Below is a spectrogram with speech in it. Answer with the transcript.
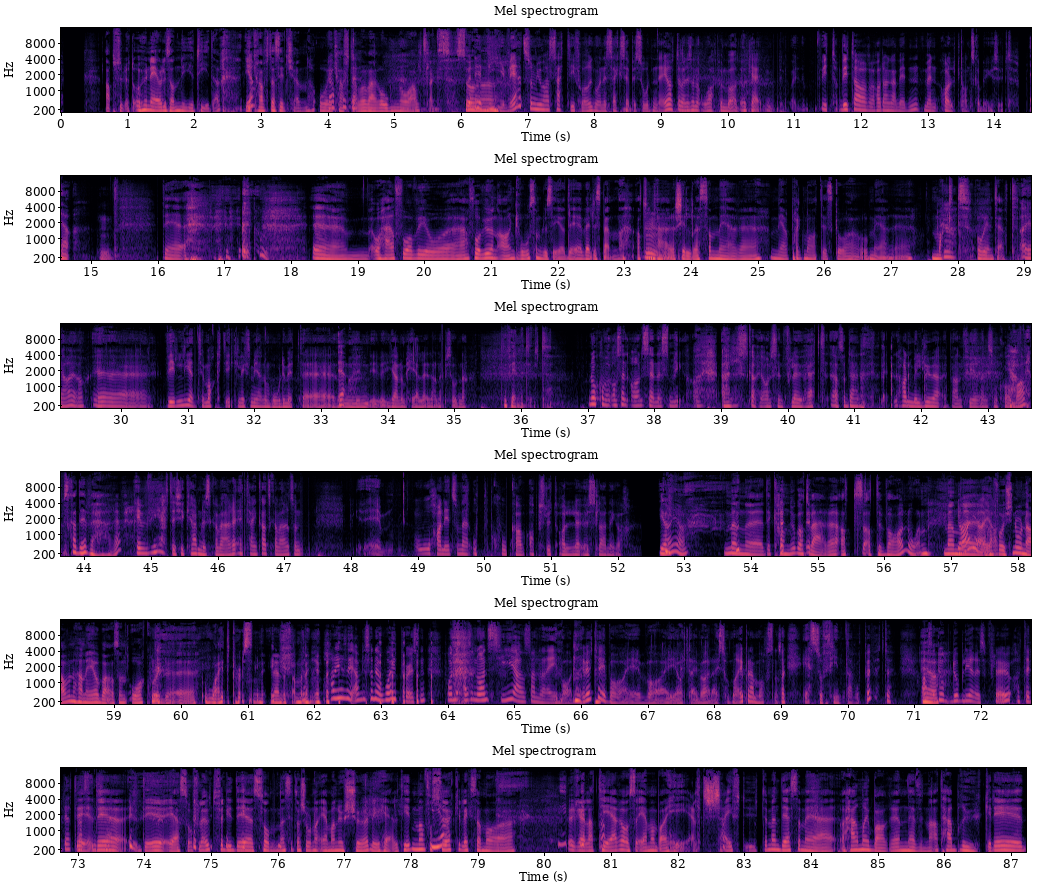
Absolutt. Og hun er jo sånn nye tider, i Ja. kraft av sitt kjønn, og i Ja, kraft av å være ung og alt slags. Så Men det vi vet, som jo har sett de foregående seks episodene, er jo at det var litt sånn åpenbart OK, vi tar, vi tar Hardangervidda, men alt annet skal bygges ut. Ja. Mm. det Um, og her får, vi jo, her får vi jo en annen Gro, som du sier, og det er veldig spennende. At hun Mm. her skildres som mer, eh, mer pragmatisk og, og mer eh, maktorientert. Ja, ja. Eh, viljen til makt gikk liksom gjennom hodet mitt eh, sånn, gjennom hele den episoden. Definitivt. Nå kommer også en annen scene som jeg elsker i all sin flauhet. Altså den, han miljøvernfyren som kommer. Ja, hvem skal det være? Jeg vet ikke hvem det skal være. Jeg tenker at det skal være et sånn å, Han er et sånn oppkok av absolutt alle østlendinger. Ja, ja. Men eh, det kan jo godt være at, at det var noen. Men Ja, eh, ja, ja. han får ikke noe navn. Han er jo bare sånn awkward uh, white person i denne sammenhengen. Han jævlig sånn white person. Og det, altså når han sier sånn «Nei, Jeg var der, vet du. Jeg var, jeg var i Alta, jeg var der i sommer. Jeg på den morsen, og sånn. Det er så fint der oppe, vet du. Altså, da, da blir jeg så flau at jeg vet Det, nesten det, ikke det er så flaut, fordi det, sånne situasjoner er man jo sjøl i hele tiden. Man forsøker liksom å relatere, og så er man bare helt skeivt ute. Men det som er Og her må jeg bare nevne at her bruker de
